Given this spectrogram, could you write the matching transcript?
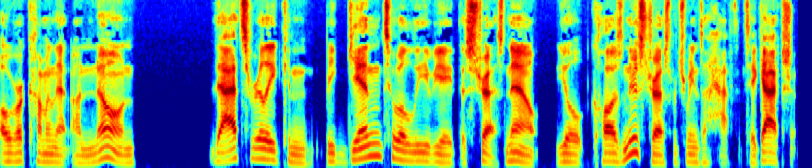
overcoming that unknown, that's really can begin to alleviate the stress. Now you'll cause new stress, which means I have to take action.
